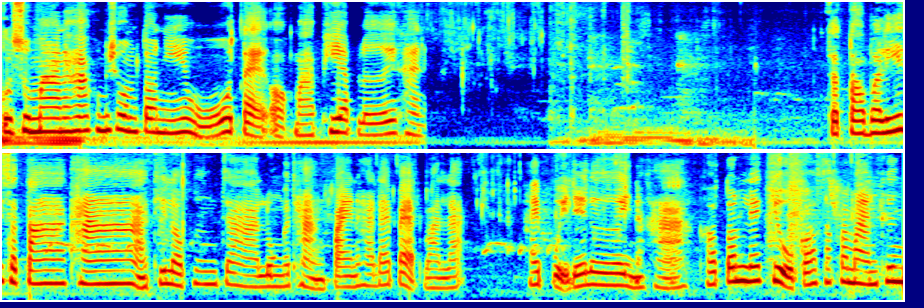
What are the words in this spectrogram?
กุสุมานะคะ คุณผู้ชมตอนนี้โอ้แตกออกมาเพียบเลยค่ะ สตรอเบอรี่สตาร์ค่ะ ที่เราเพิ่งจะลงกระถางไปนะคะ ได้ 8 วันละ ให้ปุ๋ยได้เลยนะคะเขาต้นเล็กอยู่ก็สักประมาณครึ่ง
